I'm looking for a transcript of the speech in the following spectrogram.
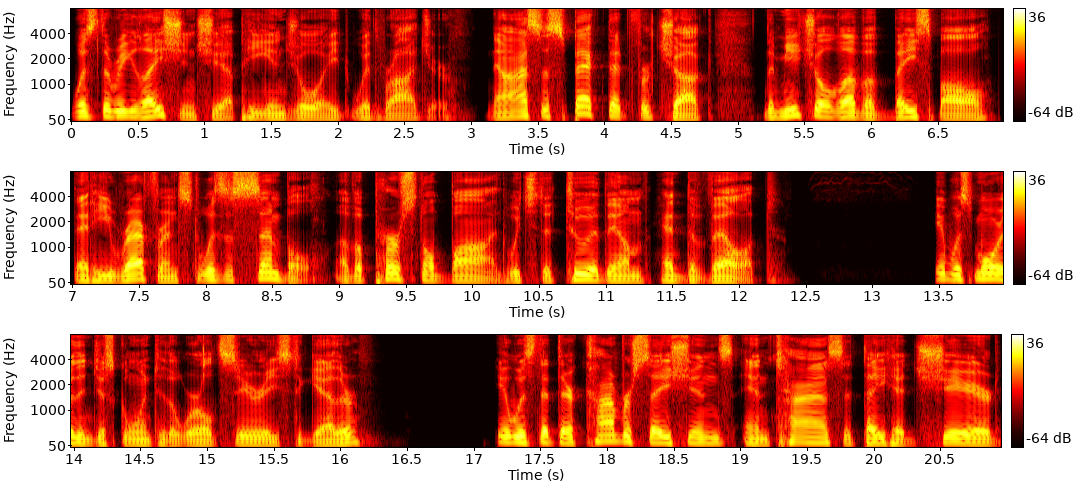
was the relationship he enjoyed with Roger. Now, I suspect that for Chuck, the mutual love of baseball that he referenced was a symbol of a personal bond which the two of them had developed. It was more than just going to the World Series together. It was that their conversations and times that they had shared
